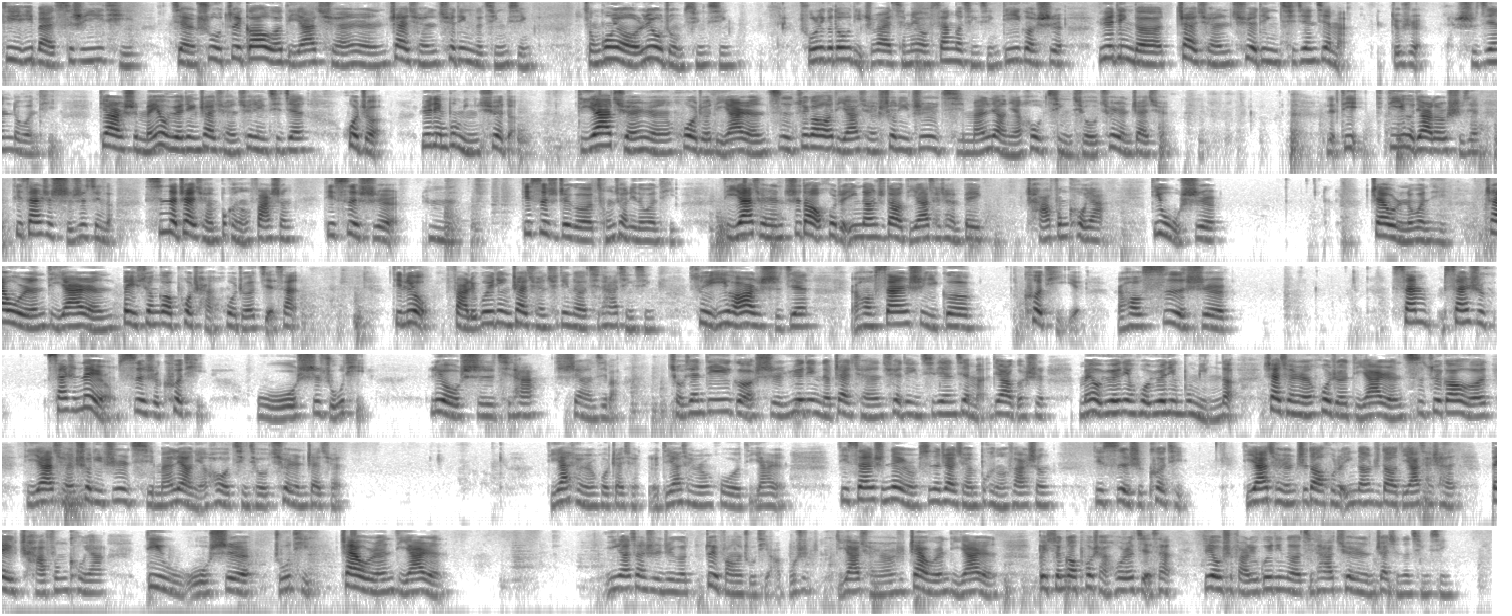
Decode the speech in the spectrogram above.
第一百四十一题，简述最高额抵押权人债权确定的情形。总共有六种情形，除了一个兜底之外，前面有三个情形。第一个是约定的债权确定期间届满，就是时间的问题。第二是没有约定债权确定期间，或者约定不明确的。抵押权人或者抵押人自最高额抵押权设立之日起满两年后请求确认债权。第第一和第二都是时间。第三是实质性的，新的债权不可能发生。第四是，嗯，第四是这个从权利的问题，抵押权人知道或者应当知道抵押财产被查封扣押。第五是债务人的问题，债务人、抵押人被宣告破产或者解散。第六。法律规定债权确定的其他情形，所以一和二是时间，然后三是一个客体，然后四是三三是三是内容，四是客体，五是主体，六是其他，这样记吧。首先第一个是约定的债权确定期间届满，第二个是没有约定或约定不明的债权人或者抵押人自最高额抵押权设立之日起满两年后请求确认债权。抵押权人或债权，抵押权人或抵押人。第三是内容，新的债权不可能发生。第四是客体，抵押权人知道或者应当知道抵押财产被查封扣押。第五是主体，债务人、抵押人，应该算是这个对方的主体啊，不是抵押权人，而是债务人、抵押人被宣告破产或者解散。第六是法律规定的其他确认债权的情形。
